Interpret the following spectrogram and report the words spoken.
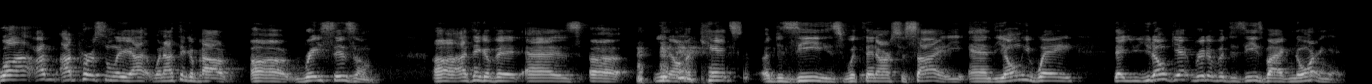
Well, I, I personally, I, when I think about uh, racism, uh, I think of it as, uh, you know, a cancer, a disease within our society. And the only way that you, you don't get rid of a disease by ignoring it,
